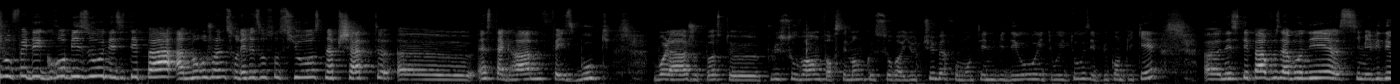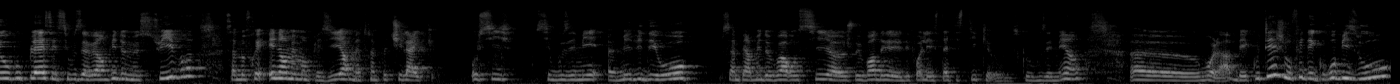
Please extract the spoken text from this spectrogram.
je vous fais des gros bisous. N'hésitez pas à me rejoindre sur les réseaux sociaux, Snapchat, Instagram, Facebook. Voilà, je poste euh, plus souvent forcément que sur euh, YouTube. Il faut monter une vidéo et tout et tout, c'est plus compliqué. Euh, n'hésitez pas à vous abonner si mes vidéos vous plaisent et si vous avez envie de me suivre. Ça me ferait énormément plaisir. Mettre un petit like aussi si vous aimez mes vidéos. Ça me permet de voir aussi, je vais voir des, fois les statistiques, ce que vous aimez. Hein. voilà, bah, écoutez, je vous fais des gros bisous.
